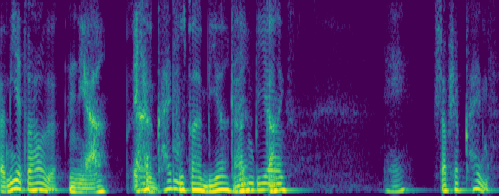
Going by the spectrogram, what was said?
Bei mir zu Hause. Ja. Ich Äh, hab kein- Fußball, Bier, kein nein, Bier. gar nichts. Nee. Ich glaube, ich habe keins.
